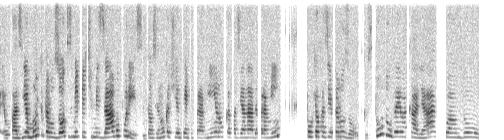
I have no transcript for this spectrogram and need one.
eu fazia muito pelos outros e me vitimizava por isso. Então, assim, eu nunca tinha tempo para mim, eu nunca fazia nada para mim, porque eu fazia pelos outros. Tudo veio a calhar quando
